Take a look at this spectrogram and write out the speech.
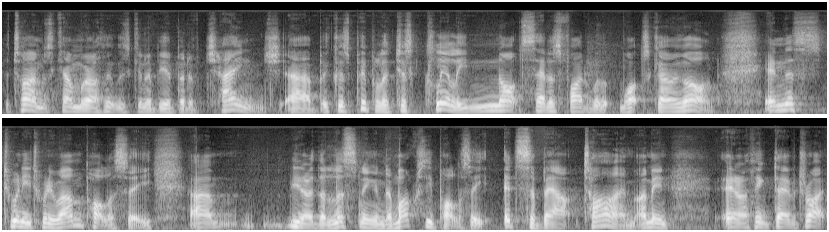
the time has come where I think there's going to be a bit of change uh, because people are just clearly not satisfied with what's going on. In this 2021 policy, um, you know, the listening and democracy policy, it's about time. I mean, and I think David's right.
